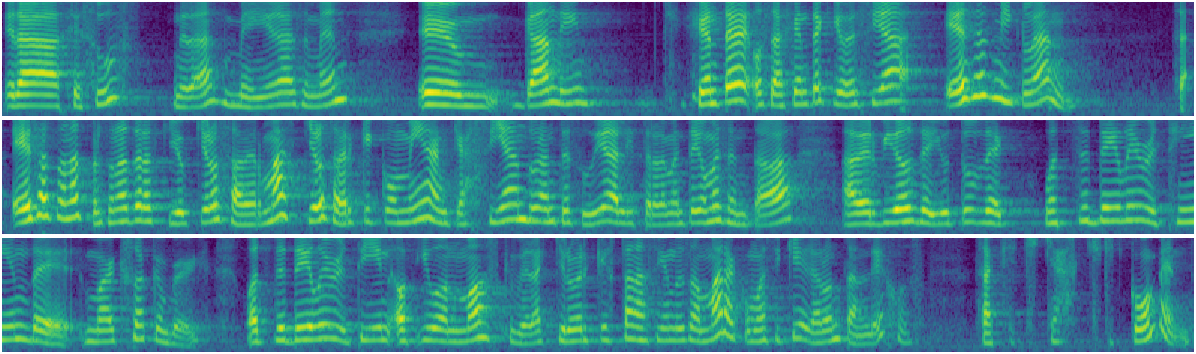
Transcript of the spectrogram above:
era Jesús, Me llega ese men. Em, Gandhi, gente, o sea, gente que yo decía, ese es mi clan. Esas son las personas de las que yo quiero saber más, quiero saber qué comían, qué hacían durante su día. Literalmente yo me sentaba a ver videos de YouTube de What's the daily routine de Mark Zuckerberg? What's the daily routine of Elon Musk? ¿verdad? Quiero ver qué están haciendo esa mara, cómo así que llegaron tan lejos. O sea, ¿qué, qué, comen?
